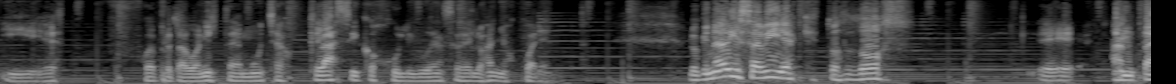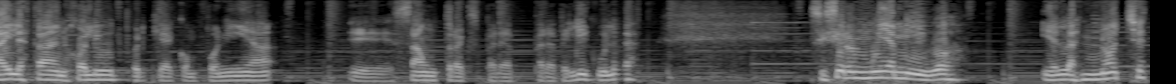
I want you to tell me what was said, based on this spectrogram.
Y fue protagonista de muchos clásicos hollywoodenses de los años 40. Lo que nadie sabía es que estos dos, eh, estaba en Hollywood porque componía eh, soundtracks para, para películas, se hicieron muy amigos y en las noches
